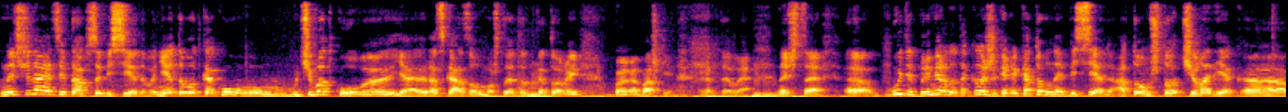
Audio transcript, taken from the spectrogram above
начинается этап собеседования. Это вот как у, Чеботкова, я рассказывал, может, этот, который Барабашки, РНТВ. Значит, э, будет примерно такая же карикатурная беседа о том, что человек э,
